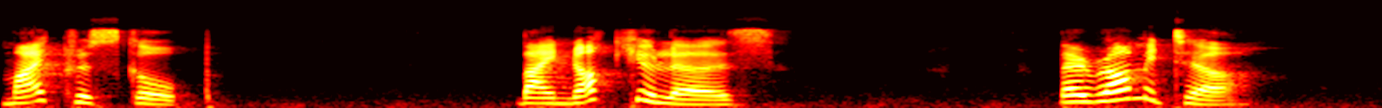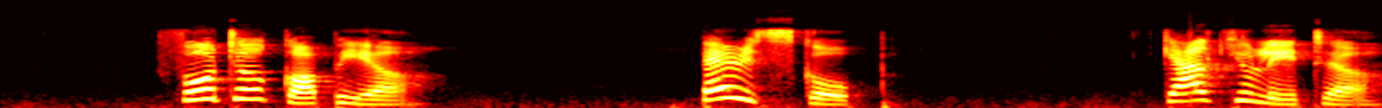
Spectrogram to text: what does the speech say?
Microscope Binoculars Barometer Photocopier Periscope Calculator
